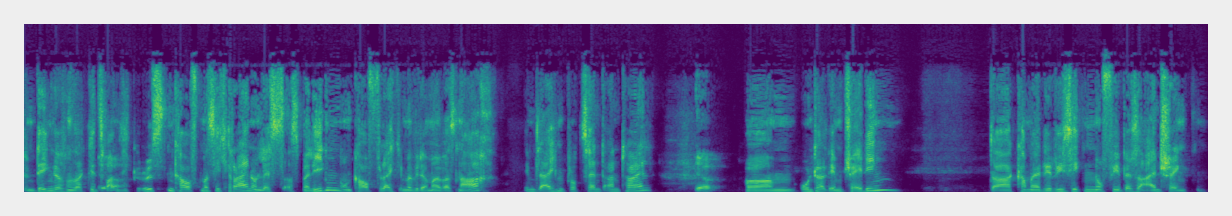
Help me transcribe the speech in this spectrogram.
ein Ding, dass man sagt, die 20 ja. größten kauft man sich rein und lässt es erstmal liegen und kauft vielleicht immer wieder mal was nach im gleichen Prozentanteil. Ja. Ähm, und halt im Trading, da kann man ja die Risiken noch viel besser einschränken.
